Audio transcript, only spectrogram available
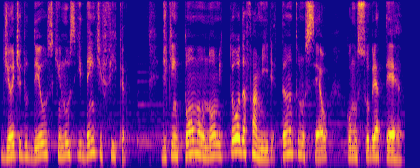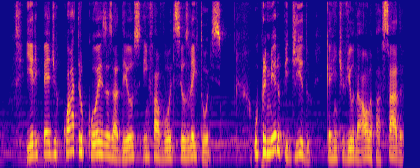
diante do Deus que nos identifica, de quem toma o nome toda a família, tanto no céu como sobre a terra. E ele pede quatro coisas a Deus em favor de seus leitores. O primeiro pedido que a gente viu na aula passada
